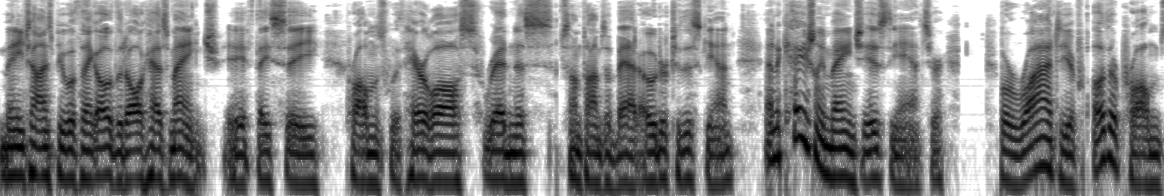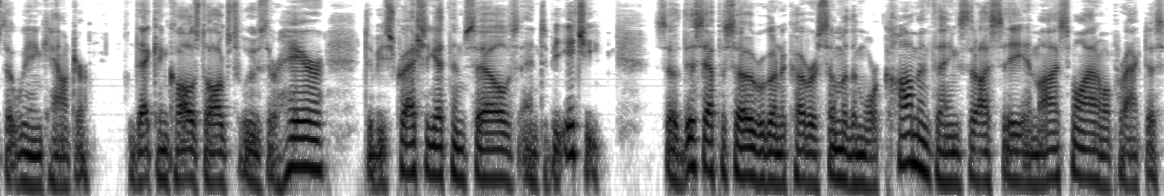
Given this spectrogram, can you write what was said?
Many times people think, oh, the dog has mange. If they see problems with hair loss, redness, sometimes a bad odor to the skin, and occasionally mange is the answer. A variety of other problems that we encounter that can cause dogs to lose their hair, to be scratching at themselves, and to be itchy. So this episode, we're going to cover some of the more common things that I see in my small animal practice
